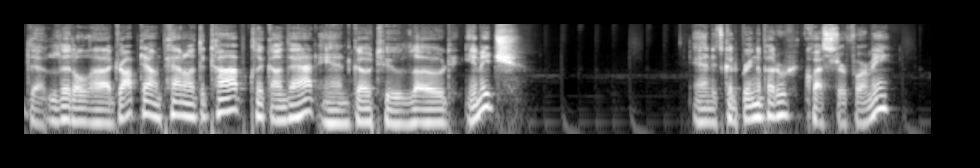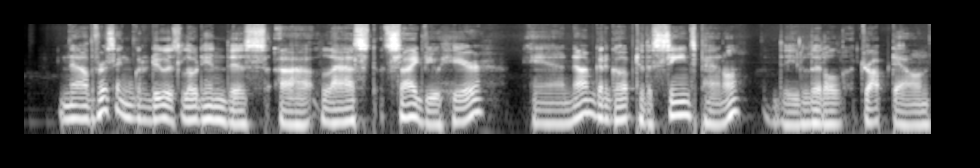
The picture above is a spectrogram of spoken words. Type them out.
the little uh, drop down panel at the top, click on that and go to load image. And it's going to bring up a requester for me. Now the first thing I'm going to do is load in this uh, last side view here. And now I'm going to go up to the scenes panel, the little drop down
